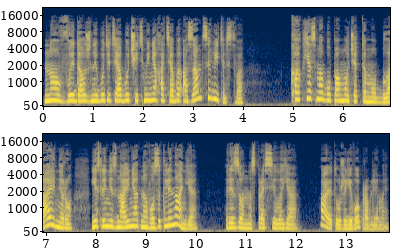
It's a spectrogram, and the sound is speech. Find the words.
Но вы должны будете обучить меня хотя бы азам целительства. Как я смогу помочь этому блайнеру, если не знаю ни одного заклинания?» Резонно спросила я. А это уже его проблемы.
